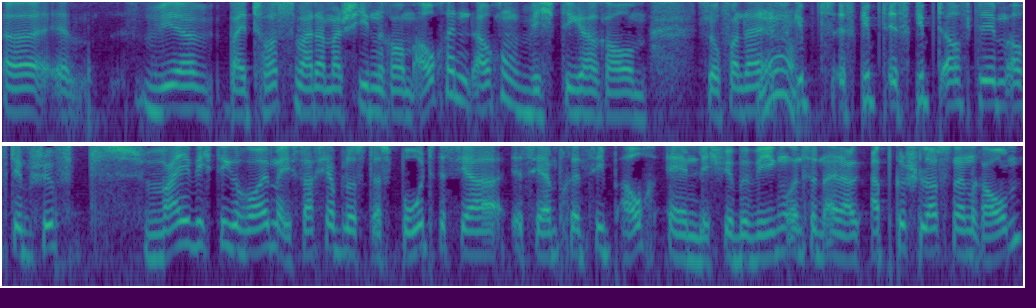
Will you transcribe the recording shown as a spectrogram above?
äh, wir, bei TOS war der Maschinenraum auch ein, auch ein wichtiger Raum. So, von daher, Ja. es gibt, es gibt, es gibt auf dem, auf dem Schiff zwei wichtige Räume. Ich sag ja bloß, das Boot ist ja, ist ja im Prinzip auch ähnlich. Wir bewegen uns in einem abgeschlossenen Raum.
